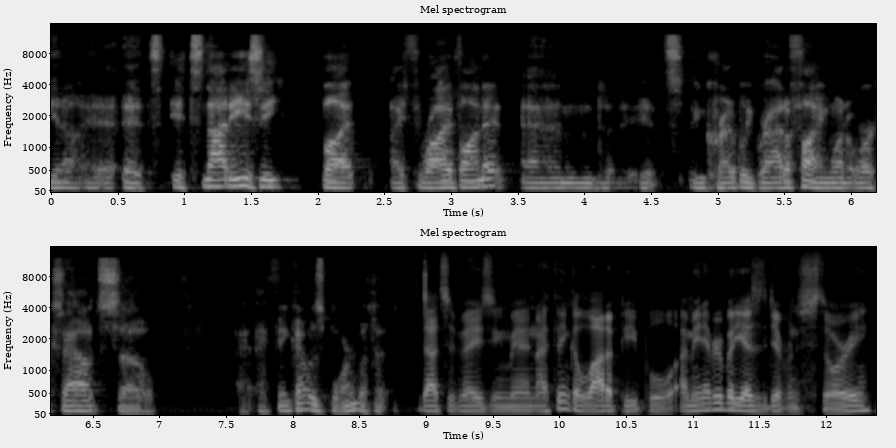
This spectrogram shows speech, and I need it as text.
you know, it's it's not easy, but I thrive on it, and it's incredibly gratifying when it works out. So I think I was born with it. That's amazing, man. I think a lot of people, I mean, everybody has a different story.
